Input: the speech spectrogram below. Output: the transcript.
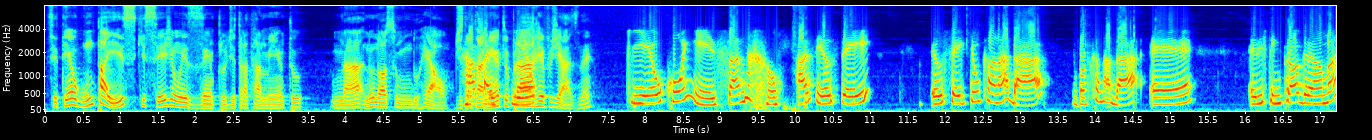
se tem algum país que seja um exemplo de tratamento na, no nosso mundo real. De tratamento para eu... refugiados, né? Que eu conheça, não. Assim, eu sei. Eu sei que o Canadá o próprio Canadá é eles têm programas,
